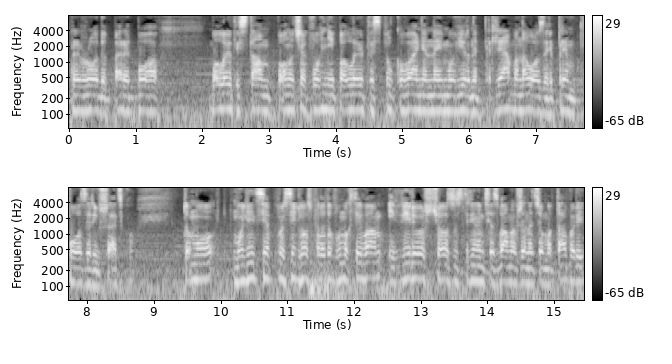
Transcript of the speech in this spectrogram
природи перед Бога. Молитись там, по ночах вогні палити, спілкування неймовірне прямо на озері, прямо в озері в Шацьку. Тому моліться, просіть Господа допомогти вам і вірю, що зустрінемося з вами вже на цьому таборі.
